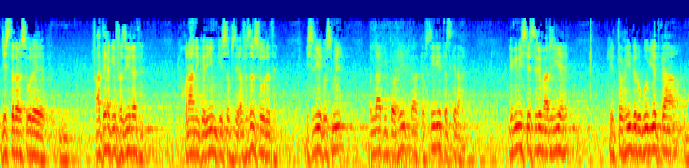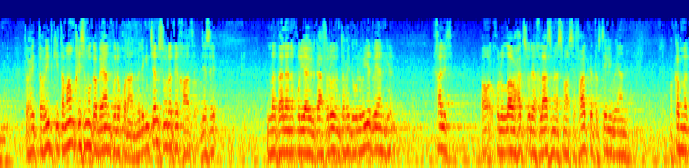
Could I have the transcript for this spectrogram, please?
جس طرح سور فاتحہ کی فضیلت ہے، قرآن کریم کی سب سے افضل صورت ہے، اس لیے کہ اس میں اللہ کی توحید کا تفصیلی تذکرہ ہے۔ لیکن اس سلسلے میں عرض یہ ہے کہ توحید ربوبیت کا توحید توحید کی تمام قسموں کا بیان پورے قرآن میں، لیکن چند صورتیں خاص ہیں۔ جیسے اللہ تعالیٰ نے خلیہ الکافر توحید الوحیت بیان کیا۔ خالص۔ اور خل اللہ وحد سور اخلاص میں اسماء صفات کا تفصیلی بیان ہے۔ مکمل۔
